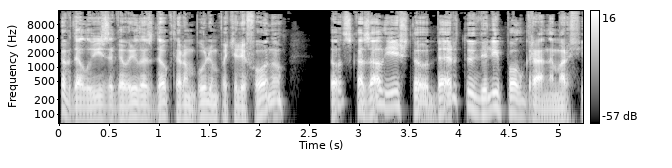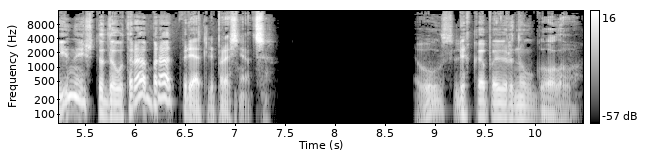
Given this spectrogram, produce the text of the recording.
Когда Луиза говорила с доктором Булем по телефону, тот сказал ей, что Берту ввели полграна морфина и что до утра брат вряд ли проснется. Вул слегка повернул голову.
